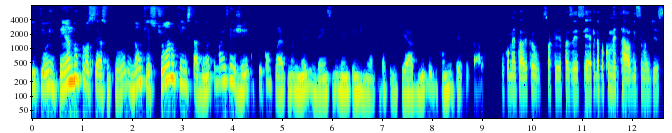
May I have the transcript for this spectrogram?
e que eu entendo o processo todo, não questiono quem está dentro, mas rejeito por completo na minha vivência, no meu entendimento daquilo que é a Bíblia e de como interpretá-la. Um comentário que eu só queria fazer, se é que dá para comentar algo em cima disso,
